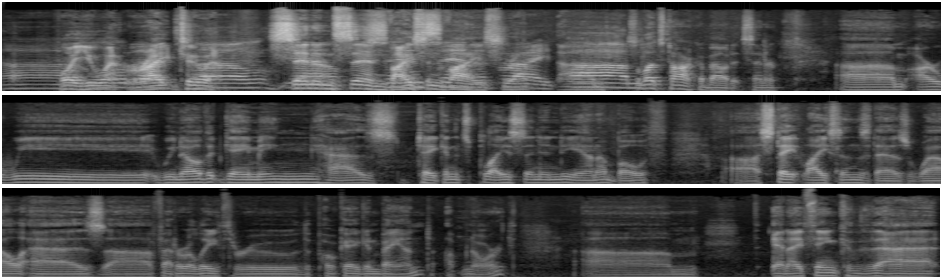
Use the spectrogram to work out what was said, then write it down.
Uh, Boy, you went right bit, to it. Sin yeah, and sin, vice and sin, vice. That's Yep. right. Um, so Um, let's talk about it, Senator. Um, are we? We know that gaming has taken its place in Indiana, both uh, state licensed as well as uh, federally through the Pokagon Band up north. Um, and I think that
